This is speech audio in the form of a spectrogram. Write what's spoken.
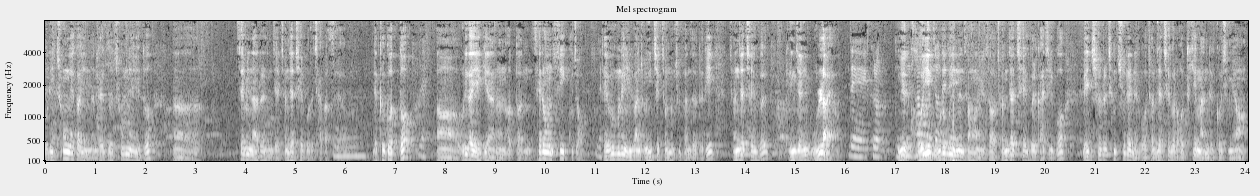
우리 총회가 있는데 그 총회에도 어, 세미나를 이제 전자책으로 잡았어요. 근데 그것도 네. 어, 우리가 얘기하는 어떤 새로운 수익 구조. 네. 대부분의 일반 종이책 전문 출판사들이 전자책을 굉장히 몰라요. 네, 그런 이게 거의 상황이죠. 모르고 네네. 있는 상황에서 전자책을 가지고 매출을 창출해내고 전자책을 어떻게 만들 것이며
